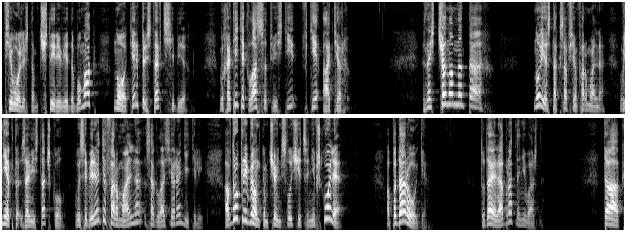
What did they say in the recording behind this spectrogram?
всего лишь там четыре вида бумаг, но теперь представьте себе, вы хотите класс отвести в театр. Значит, что нам надо? Ну, если так совсем формально, в некто зависит от школ. Вы соберете формально согласие родителей. А вдруг ребенком что-нибудь случится не в школе, а по дороге? Туда или обратно, неважно. Так,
